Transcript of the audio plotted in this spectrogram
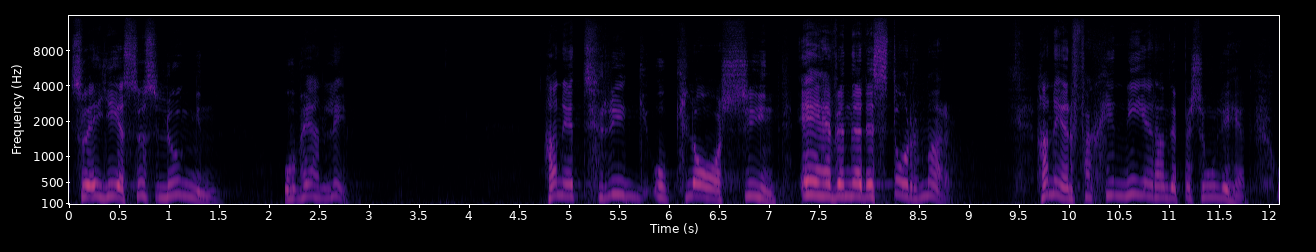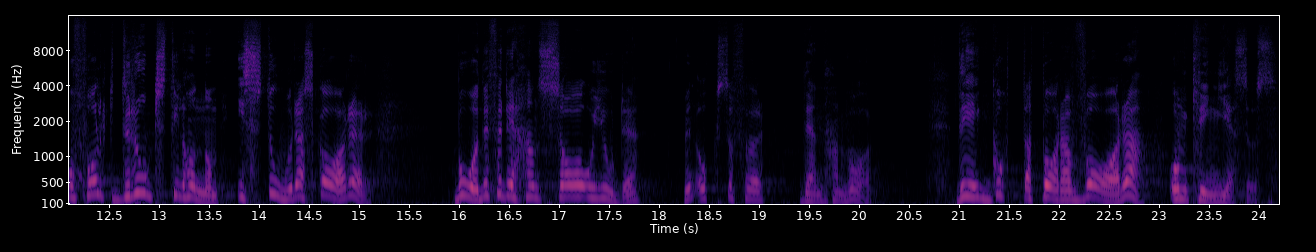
så är Jesus lugn och vänlig. Han är trygg och klarsynt även när det stormar. Han är en fascinerande personlighet och folk drogs till honom i stora skaror. Både för det han sa och gjorde, men också för den han var. Det är gott att bara vara omkring Jesus.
